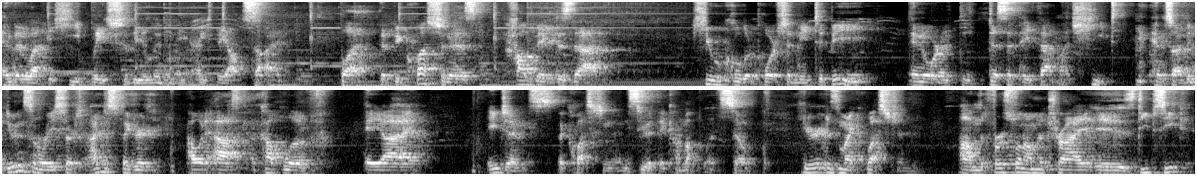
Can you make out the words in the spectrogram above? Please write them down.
and then let the heat leach to the aluminum and to the outside. But the big question is, how big does that keel cooler portion need to be in order to dissipate that much heat. And so I've been doing some research and I just figured I would ask a couple of AI agents the question and see what they come up with. So here is my question. Um, the first one I'm going to try is DeepSeek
